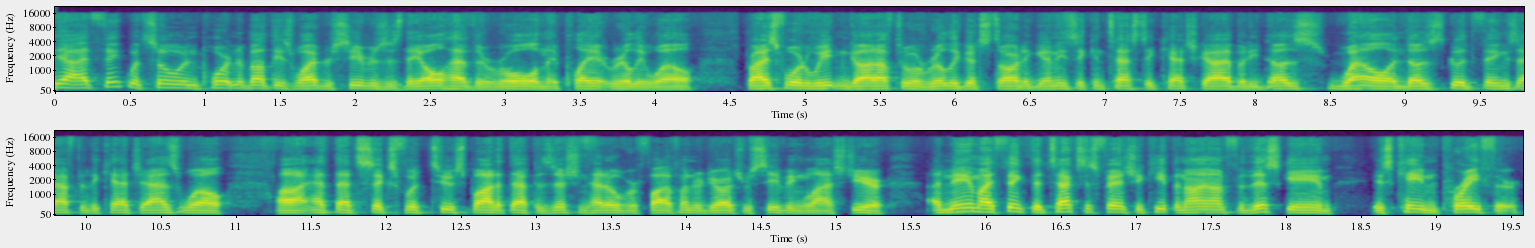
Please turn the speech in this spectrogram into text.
Yeah, I think what's so important about these wide receivers is they all have their role and they play it really well. Bryce Ford Wheaton got off to a really good start. Again, he's a contested catch guy, but he does well and does good things after the catch as well. Uh, at that six foot two spot at that position, had over 500 yards receiving last year. A name I think the Texas fans should keep an eye on for this game is Kaden Prather,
